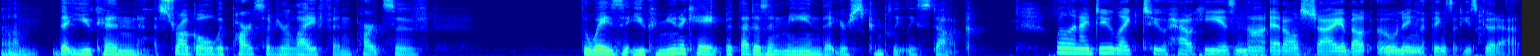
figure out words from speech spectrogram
um, that you can struggle with parts of your life and parts of the ways that you communicate, but that doesn't mean that you're completely stuck. Well, and I do like too how he is not at all shy about owning the things that he's good at.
